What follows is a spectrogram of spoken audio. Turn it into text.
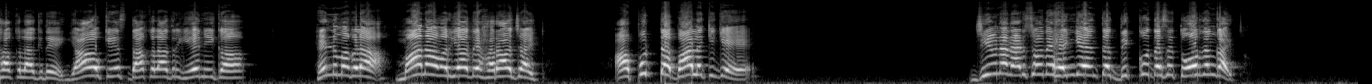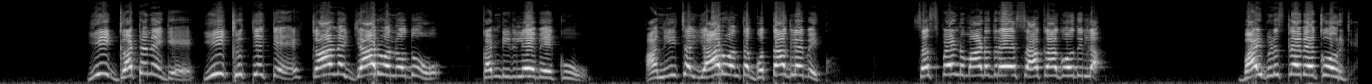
ದಾಖಲಾಗಿದೆ. ಯಾವ ಕೇಸ್ ದಾಖಲಾದ್ರೆ ಏನೀಗ? ಹೆಣ್ಣು ಮಗಳ ಮಾನ ಮರ್ಯಾದೆ ಹರಾಜಾಯಿತು. ಆ ಪುಟ್ಟ ಬಾಲಕಿಗೆ ಜೀವನ ನಡೆಸೋದೆ ಹೆಂಗೆ ಅಂತ ದಿಕ್ಕು ದಸೆ ತೋರ್ದಂಗಾಯ್ತು. ಈ ಘಟನೆಗೆ, ಈ ಕೃತ್ಯಕ್ಕೆ ಕಾರಣ ಯಾರು ಅನ್ನೋದು ಕಂಡಿಡಲೇಬೇಕು. ಆ ನೀಚ ಯಾರು ಅಂತ ಗೊತ್ತಾಗ್ಲೇಬೇಕು. ಸಸ್ಪೆಂಡ್ ಮಾಡಿದ್ರೆ ಸಾಕಾಗೋದಿಲ್ಲ. ಬಾಯಿ ಬಿಡಿಸ್ಲೇಬೇಕು ಅವ್ರಿಗೆ.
